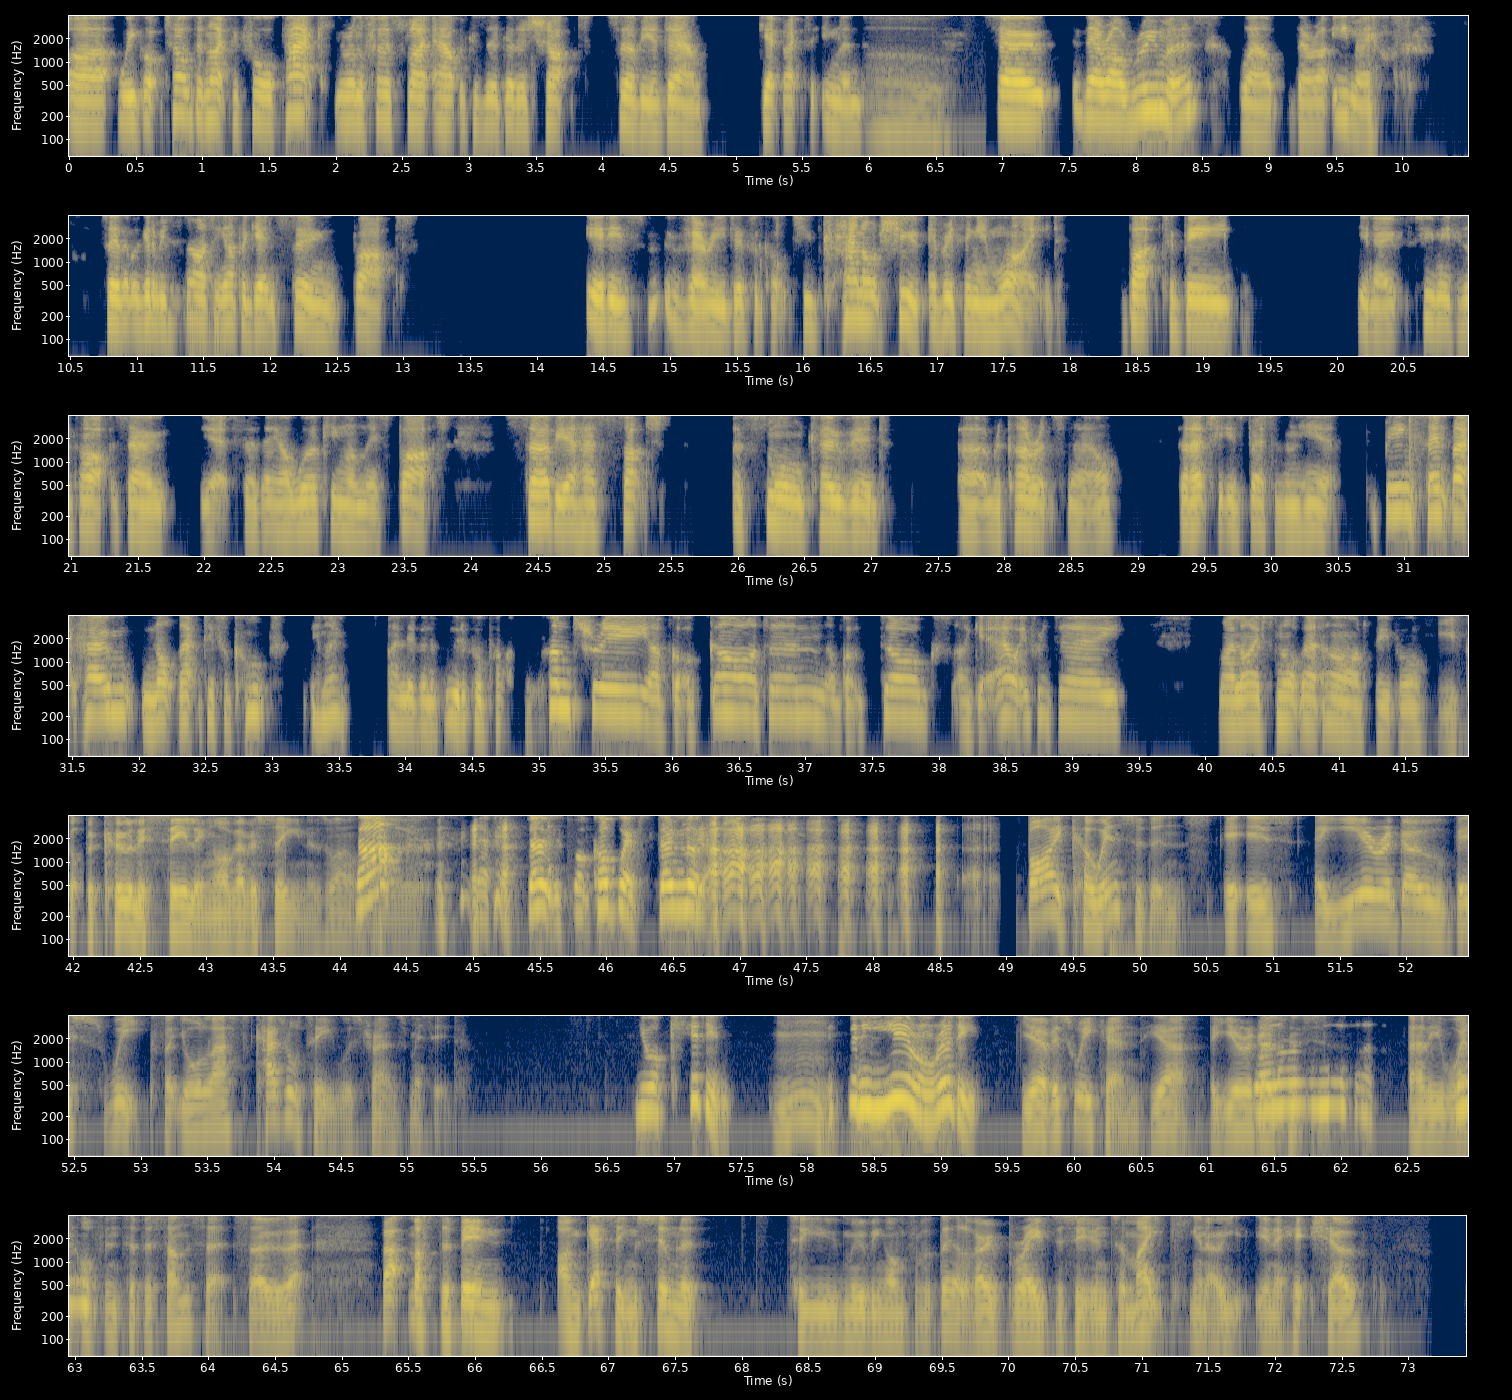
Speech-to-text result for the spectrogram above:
uh, we got told the night before, pack, you're on the first flight out because they're going to shut Serbia down. Get back to England. Oh. So there are rumours, well, there are emails saying that we're going to be starting up again soon, but it is very difficult. You cannot shoot everything in wide, but to be, you know, two meters apart. So, yeah, so they are working on this, but Serbia has such a small COVID uh, recurrence now that actually is better than here. Being sent back home, not that difficult, you know. I live in a beautiful part of the country. I've got a garden. I've got dogs. I get out every day. My life's not that hard, people. You've got the coolest ceiling I've ever seen as well. Ah! Yeah, don't. It's got cobwebs. Don't look. By coincidence, it is a year ago this week that your last casualty was transmitted. You are kidding. Mm. It's been a year already. Yeah, this weekend. Yeah, a year ago Well, since Ellie went Mm. off into the sunset. So that that must have been, I'm guessing, similar to you moving on from a bill. A very brave decision to make. You know, in a hit show.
